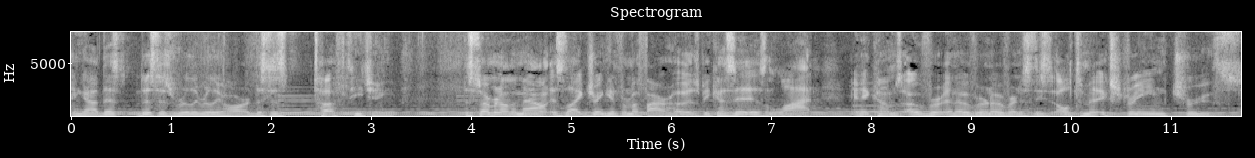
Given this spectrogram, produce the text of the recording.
And God, this, this is really, really hard. This is tough teaching. The Sermon on the Mount is like drinking from a fire hose because it is a lot and it comes over and over and over, and it's these ultimate extreme truths.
